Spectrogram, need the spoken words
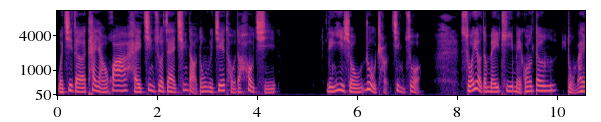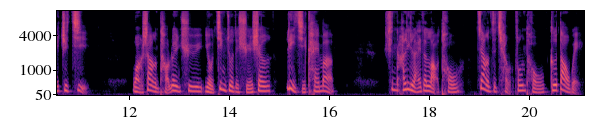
我记得太阳花还静坐在青岛东路街头的后期，林义雄入场静坐，所有的媒体镁光灯堵麦之际，网上讨论区有静坐的学生立即开骂：“是哪里来的老头，这样子抢风头，割稻尾？”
